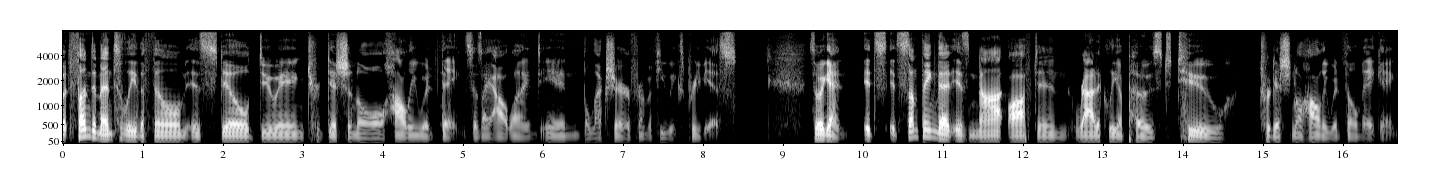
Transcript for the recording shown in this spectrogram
But fundamentally, the film is still doing traditional Hollywood things, as I outlined in the lecture from a few weeks previous. So again, it's it's something that is not often radically opposed to traditional Hollywood filmmaking,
